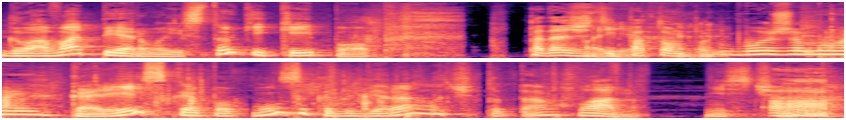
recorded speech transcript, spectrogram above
Глава первая. Истоки кей-поп. Подожди, Поехали. потом. Боже мой. Корейская поп-музыка набирала что-то там. Ладно, не сейчас. А,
